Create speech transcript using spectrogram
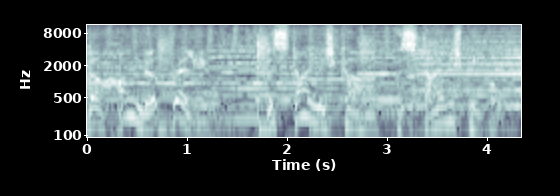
The Honda Prelude, the stylish car for stylish people.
